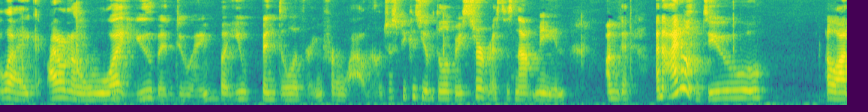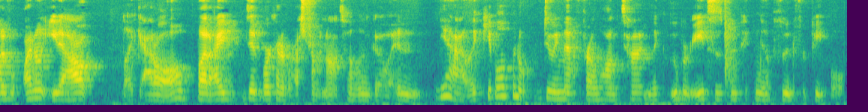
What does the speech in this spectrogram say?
Like, I don't know what you've been doing, but you've been delivering for a while now. Just because you have delivery service does not mean I'm. Good. And I don't do a lot of. I don't eat out like at all, but I did work at a restaurant not too long ago, and yeah, like people have been doing that for a long time. Like Uber Eats has been picking up food for people.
